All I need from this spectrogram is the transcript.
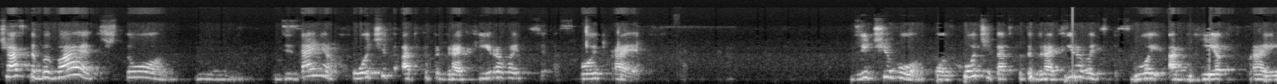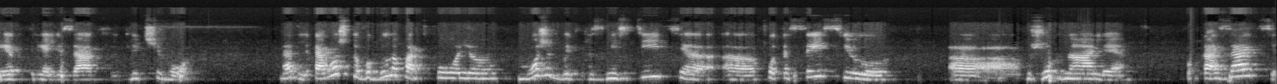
Часто бывает, что дизайнер хочет отфотографировать свой проект. Для чего он хочет отфотографировать свой объект, проект, реализацию? Для чего? Да, для того, чтобы было портфолио, может быть, разместить э, фотосессию в журнале, показать э,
